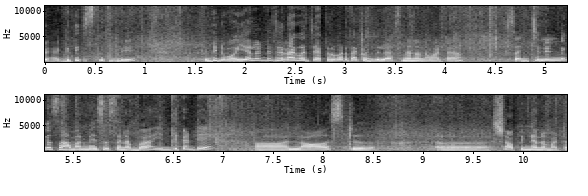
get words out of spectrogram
బ్యాగ్ తీసుకుంది. దీన్ని మొయ్యాలంటే చిరాకు వచ్చి ఎక్కడ పడితే అక్కడ వదిలేస్తున్నాను అనమాట సంచి నిండుగా సామాన్ వేసేసాను అబ్బా ఎందుకంటే లాస్ట్ షాపింగ్ అన్నమాట.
